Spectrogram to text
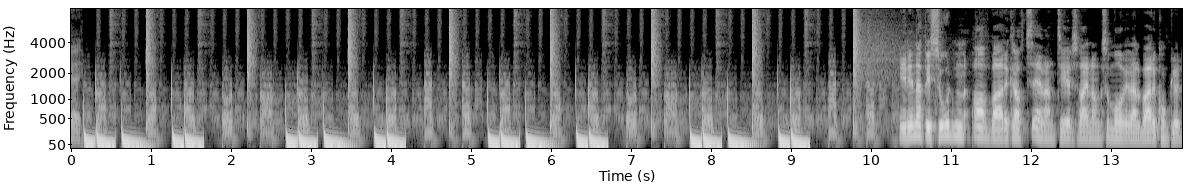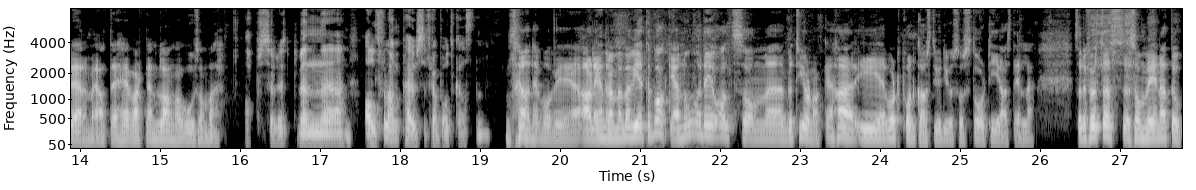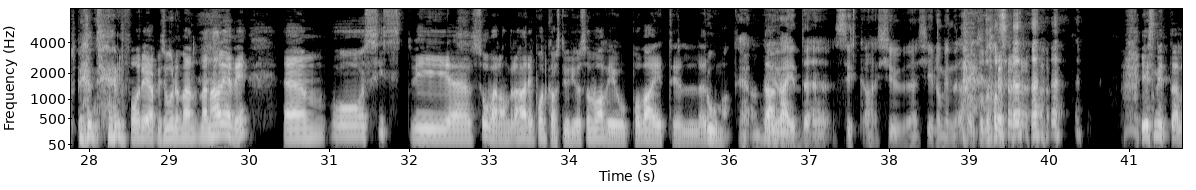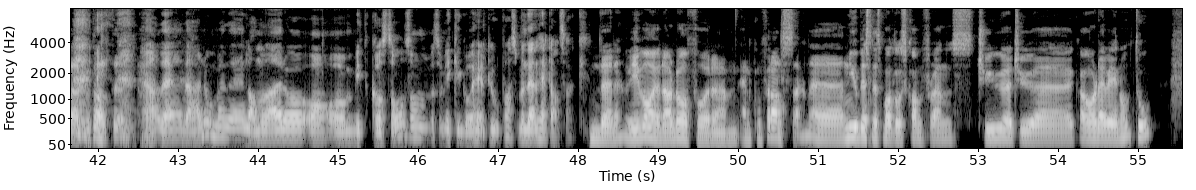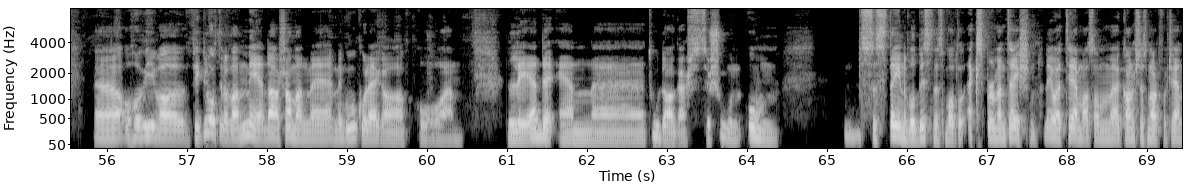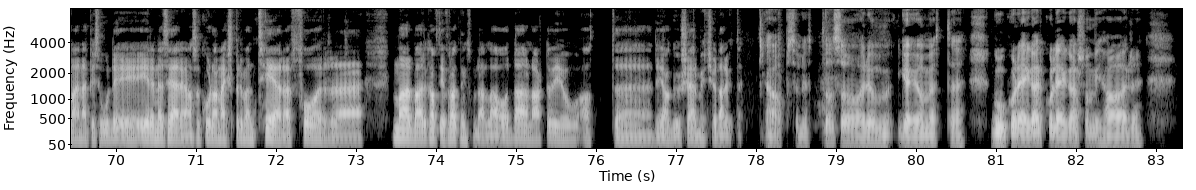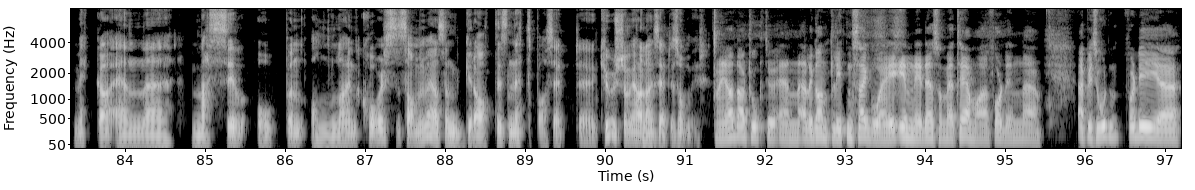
I denne episoden av Bærekraftseventyr Sveinung, så må vi vel bare konkludere med at det har vært en lang og god sommer. Absolutt. Men uh, altfor lang pause fra podkasten. Ja, det må vi ærlig innrømme. Men vi er tilbake igjen nå, og det er jo alt som uh, betyr noe. Her i vårt podkaststudio så står tida stille. Så det føltes som vi nettopp spilte inn forrige episode, men, men her er vi. Um, og sist vi uh, så hverandre her i podkaststudio, så var vi jo på vei til Roma. Ja, Vi veide ca. 20 kg mindre sånn totalt sett. I snitt eller totalt? ja, det, det, er noe med det landet der og, og, og mitt kosthold som, som, ikke går helt i hop. Altså. Men det er en helt annen sak. Det er det. Vi var jo der da for um, en konferanse. Uh, New Business Models Conference 2020, hva år det er vi nå? To? Uh, og vi var, fikk lov til å være med der sammen med, med gode kollegaer og um, lede en uh, todagers sesjon om Sustainable Business Model Experimentation. Det er jo et tema som eh, kanskje snart fortjener en episode i, i denne serien. altså Hvordan eksperimentere for uh, mer bærekraftige forretningsmodeller. og Der lærte vi jo at uh, det jaggu skjer mye der ute. Ja, absolutt. Og så var det jo gøy å møte gode kollegaer. Kollegaer som vi har mekka en uh, Massive Open Online Course sammen med. Altså en gratis nettbasert eh, kurs som vi har lansert i sommer. Ja, der tok du en elegant liten Segway inn i det som er temaet for denne episoden. Fordi uh,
